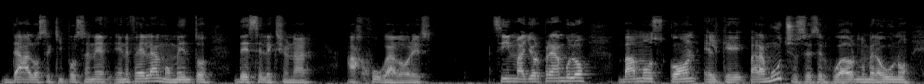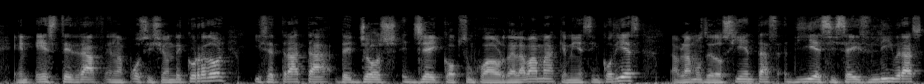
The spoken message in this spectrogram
da a los equipos NFL al momento de seleccionar a jugadores. Sin mayor preámbulo, vamos con el que para muchos es el jugador número uno en este draft en la posición de corredor y se trata de Josh Jacobs, un jugador de Alabama que mide 5'10, hablamos de 216 libras,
